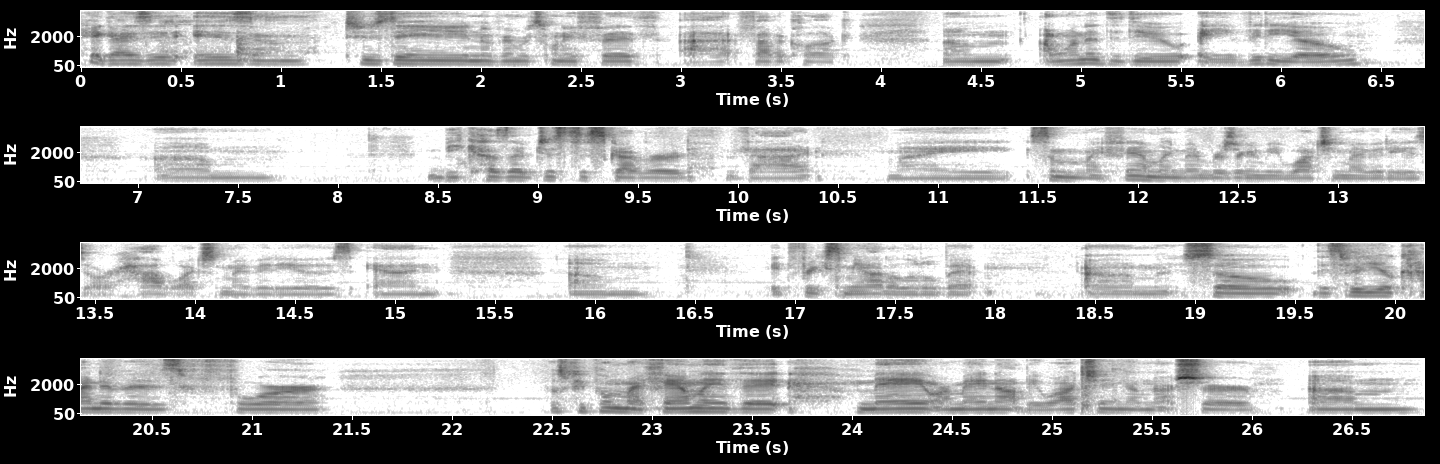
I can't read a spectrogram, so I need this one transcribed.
Hey guys, it is um, Tuesday, November 25th at 5 o'clock. Um, I wanted to do a video um, because I've just discovered that my some of my family members are going to be watching my videos or have watched my videos and um, it freaks me out a little bit. Um, so this video kind of is for those people in my family that may or may not be watching, I'm not sure. Um,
